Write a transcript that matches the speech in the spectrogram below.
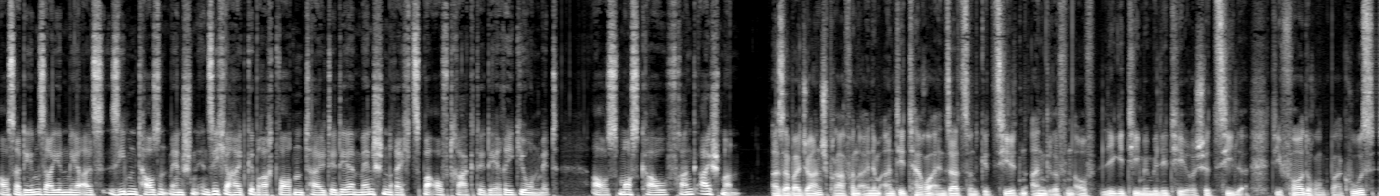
Außerdem seien mehr als 7000 Menschen in Sicherheit gebracht worden, teilte der Menschenrechtsbeauftragte der Region mit. Aus Moskau Frank Eichmann. Aserbaidschan sprach von einem Antiterroreinsatz und gezielten Angriffen auf legitime militärische Ziele. Die Forderung Bakus,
